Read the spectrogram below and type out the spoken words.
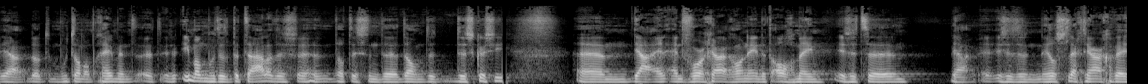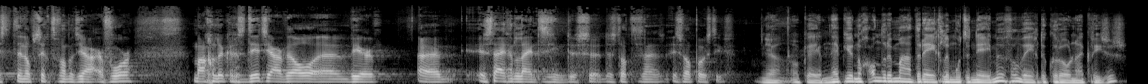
ja, dat moet dan op een gegeven moment. Het, iemand moet het betalen. Dus dat is een, de, dan de discussie. Um, ja, en, en vorig jaar gewoon in het algemeen is het ja, is het een heel slecht jaar geweest ten opzichte van het jaar ervoor. Maar gelukkig is dit jaar wel uh, weer uh, in stijgende lijn te zien. Dus, uh, dus dat is, is, wel positief. Ja, oké. Okay. Heb je nog andere maatregelen moeten nemen vanwege de coronacrisis?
